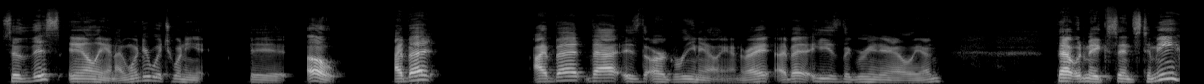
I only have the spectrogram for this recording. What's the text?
So this alien, I wonder which one he, uh, oh, I bet, I bet that is our green alien, right? I bet he's the green alien. That would make sense to me.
